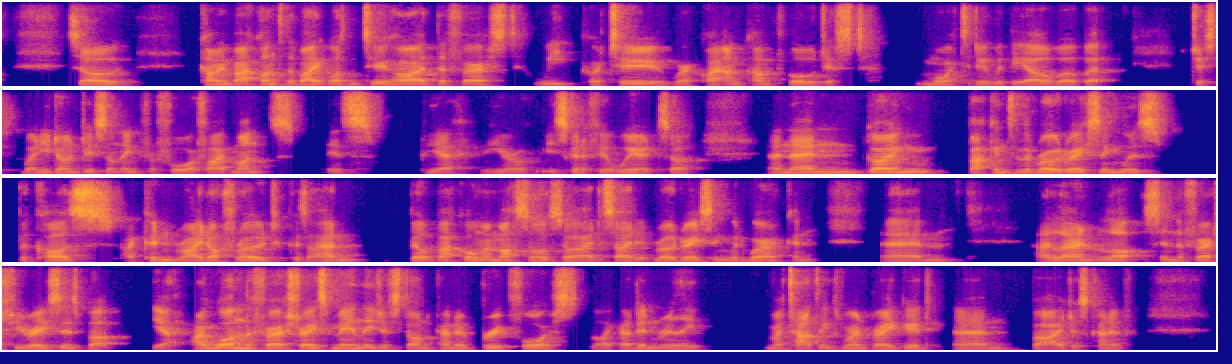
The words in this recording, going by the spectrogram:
So coming back onto the bike wasn't too hard. The first week or two were quite uncomfortable, just more to do with the elbow. But just when you don't do something for four or five months, it's yeah, you're it's going to feel weird. So, and then going back into the road racing was because I couldn't ride off road because I hadn't built back all my muscle. So I decided road racing would work, and um, I learned lots in the first few races, but yeah, I won the first race mainly just on kind of brute force. Like I didn't really, my tactics weren't very good, um, but I just kind of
